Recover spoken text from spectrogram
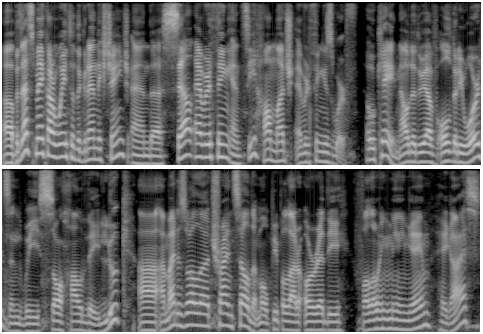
Uh, but let's make our way to the Grand Exchange and uh, sell everything and see how much everything is worth. Okay, now that we have all the rewards and we saw how they look, uh, I might as well uh, try and sell them. Oh, people are already following me in game. Hey guys.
